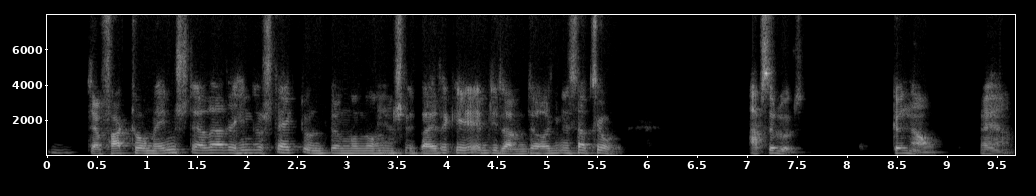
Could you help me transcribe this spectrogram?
der Faktor Mensch, der da dahinter steckt und wenn man noch einen Schritt weiter geht, eben die der Organisation. Absolut. Genau. Ja, ja.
